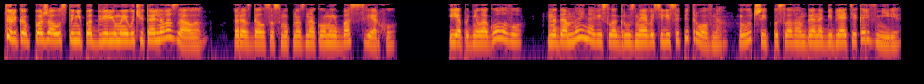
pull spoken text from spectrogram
«Только, пожалуйста, не под дверью моего читального зала», — раздался смутно знакомый бас сверху. Я подняла голову. Надо мной нависла грузная Василиса Петровна, лучший, по словам Дэна, библиотекарь в мире.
